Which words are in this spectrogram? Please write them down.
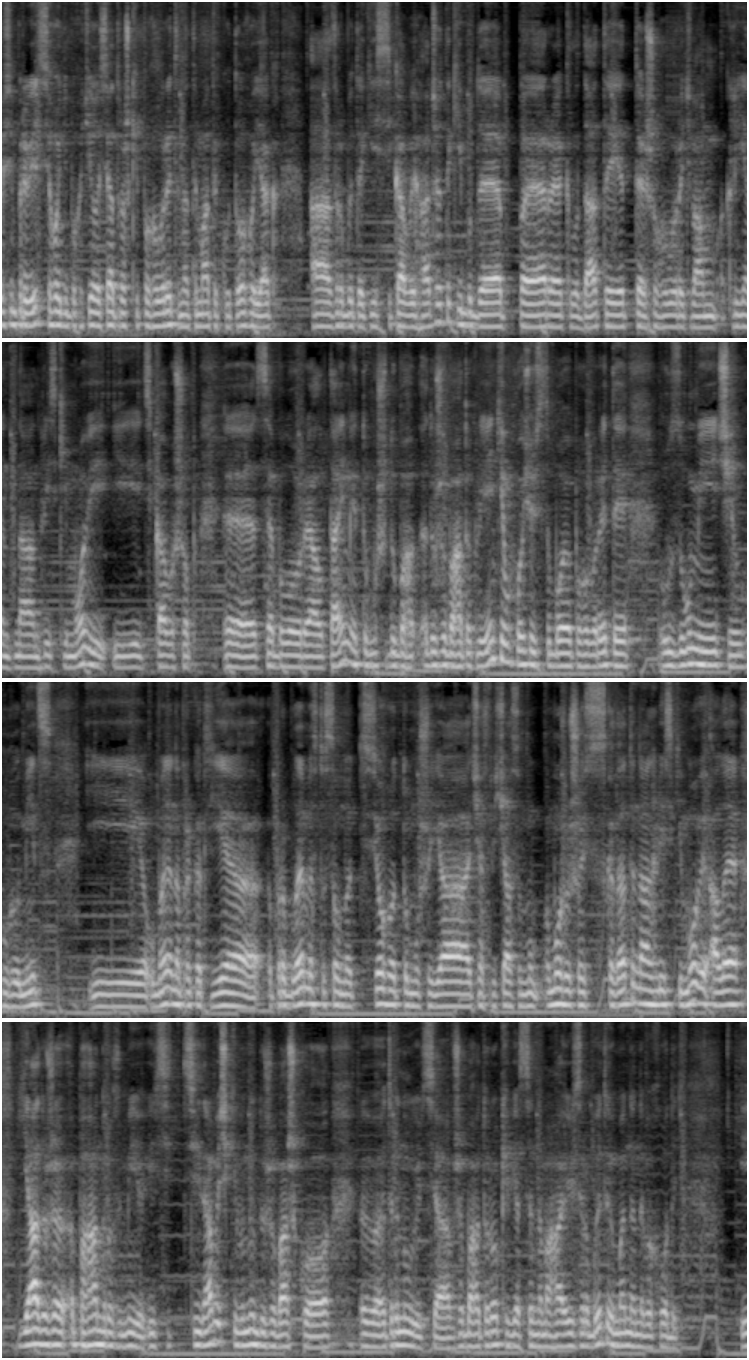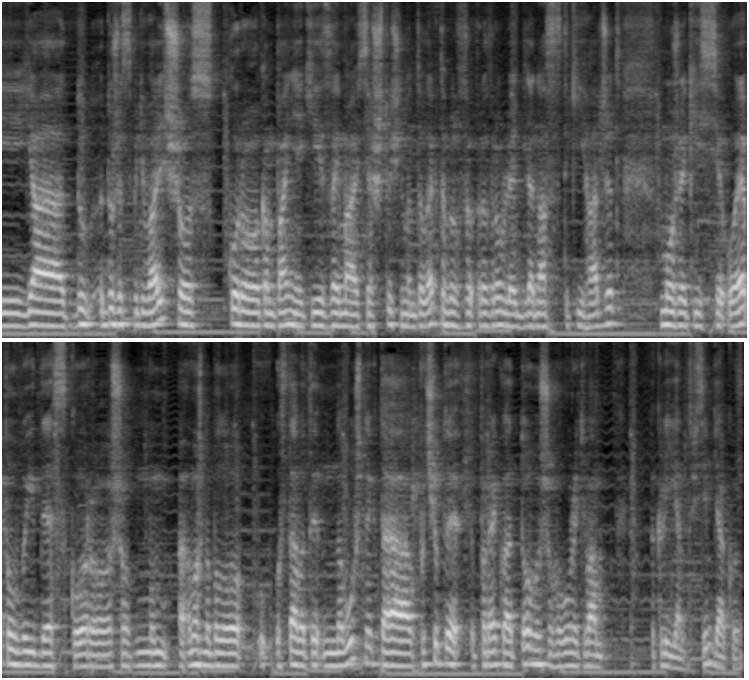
Усім привіт! Сьогодні би хотілося трошки поговорити на тематику того, як а, зробити якийсь цікавий гаджет, який буде перекладати те, що говорить вам клієнт на англійській мові. І цікаво, щоб е, це було в реал-таймі, тому що дуже багато клієнтів хочуть з тобою поговорити у Zoom чи у Google Meets. І у мене, наприклад, є проблеми стосовно цього, тому що я час від часу можу щось сказати на англійській мові, але я дуже погано розумію. І ці, ці навички вони дуже важко е, тренуються. Вже багато років я це намагаюся зробити, і у мене не виходить. І я ду- дуже сподіваюся, що скоро компанії, які займаються штучним інтелектом, роз- розроблять для нас такий гаджет. Може, якийсь у Apple вийде скоро, щоб можна було уставити навушник та почути переклад того, що говорить вам клієнт. Всім дякую.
